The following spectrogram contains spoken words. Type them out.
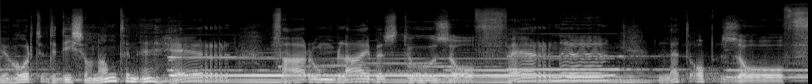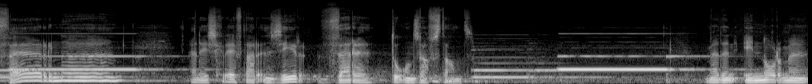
Je hoort de dissonanten. Her, waarom blijbest du zo ferne? Let op, zo ferne. En hij schrijft daar een zeer verre toonsafstand. Met een enorme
